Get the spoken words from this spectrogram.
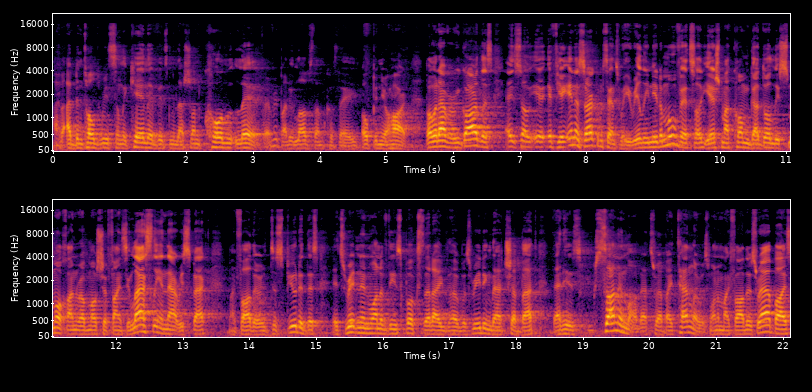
I've been told recently, Kelev, it's milashon kol lev. Everybody loves them because they open your heart. But whatever, regardless. Eh, so if you're in a circumstance where you really need to move it, so yesh makom gadol lismoch on Moshe Feinstein. Lastly, in that respect, my father disputed this. It's written in one of these books that I uh, was reading that Shabbat that his son-in-law, that's Rabbi Tendler, was one of my father's rabbis.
